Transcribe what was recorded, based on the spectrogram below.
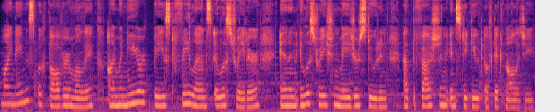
My name is Bakhtaver Malik. I'm a New York based freelance illustrator and an illustration major student at the Fashion Institute of Technology.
